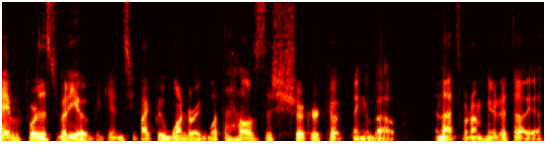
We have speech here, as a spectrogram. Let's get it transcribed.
Hey, before this video begins, you might be wondering, what the hell is this sugarcoat thing about? And that's what I'm here to tell you.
